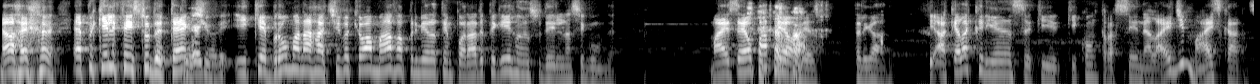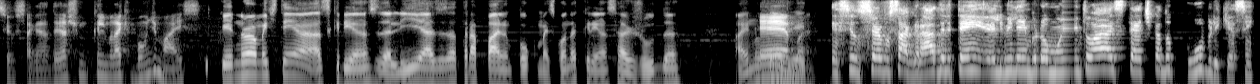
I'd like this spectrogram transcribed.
Ah, é, é porque ele fez True Detective e quebrou uma narrativa que eu amava a primeira temporada e peguei ranço dele na segunda. Mas é o papel mesmo, tá ligado? E Aquela criança que, que contracena lá é demais, cara, Servo Sagrado. Eu acho aquele moleque bom demais. Porque normalmente tem as crianças ali, às vezes atrapalha um pouco, mas quando a criança ajuda, Aí não É, tem jeito. mano. Esse o Servo Sagrado, ele tem, ele me lembrou muito a estética do Kubrick, assim,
